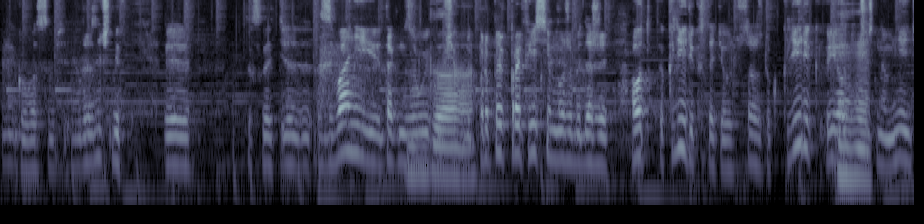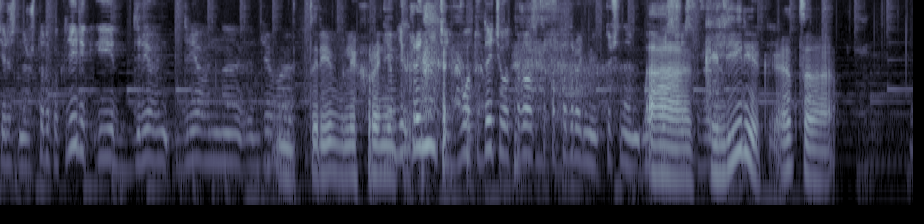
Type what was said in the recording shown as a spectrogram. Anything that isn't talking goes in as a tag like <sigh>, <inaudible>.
Много у вас различных, э, так сказать, э, званий, так назову их Да. вообще, про- про- профессий, может быть, даже. А вот клирик, кстати, вот сразу только клирик. Я вот, Мгм. честно, мне интересно, что такое клирик и древ... древно... древо... Древлехранитель. Древнехранитель. Вот, вот эти вот, пожалуйста, поподробнее, точно. А, клирик это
